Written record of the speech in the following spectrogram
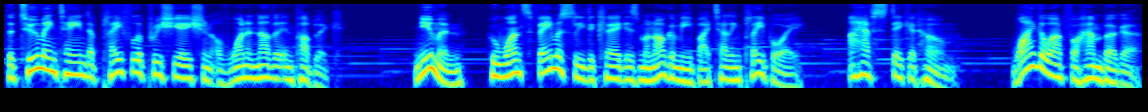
the two maintained a playful appreciation of one another in public. Newman, who once famously declared his monogamy by telling Playboy, I have steak at home. Why go out for hamburger?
